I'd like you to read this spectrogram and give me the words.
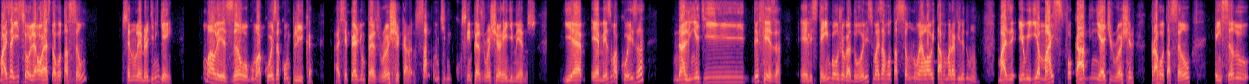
Mas aí, se olhar o resto da rotação, você não lembra de ninguém. Uma lesão, alguma coisa complica. Aí você perde um pass rusher, cara. Sabe como um time sem pass rusher rende menos? E é, é a mesma coisa na linha de defesa. Eles têm bons jogadores, mas a rotação não é lá a oitava maravilha do mundo. Mas eu iria mais focado em edge rusher para rotação, pensando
